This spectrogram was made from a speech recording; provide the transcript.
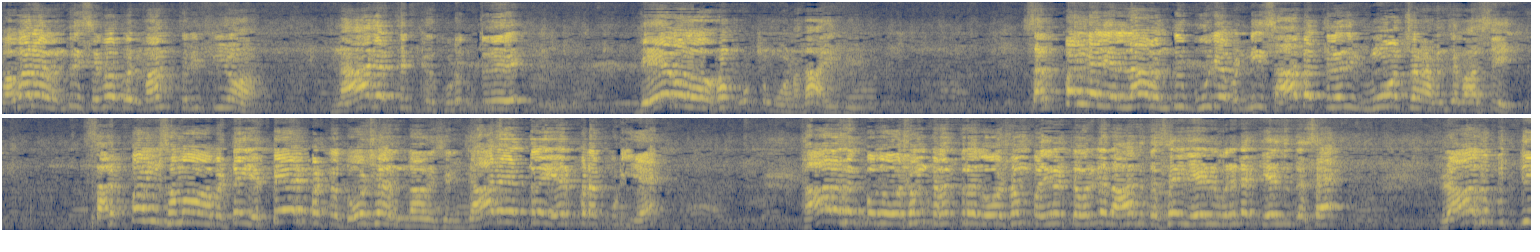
பவரை வந்து சிவபெருமான் திருப்பியும் நாகத்துக்கு கொடுத்து தேவலோகம் கூட்டு போனதா ஐதீகம் சர்ப்பங்கள் எல்லாம் வந்து பூஜை பண்ணி சாபத்திலிருந்து விமோச்சனம் அடைஞ்ச வாசி. சர்ப்பம் சமமாவட்ட எப்பேற்பட்ட தோஷம் இருந்தாலும் சரி ஜாதகத்துல ஏற்படக்கூடிய காலசர்ப்ப தோஷம் கலத்திர தோஷம் பதினெட்டு ராகு தசை ஏழு வருட கேது தசை. ராகு புத்தி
